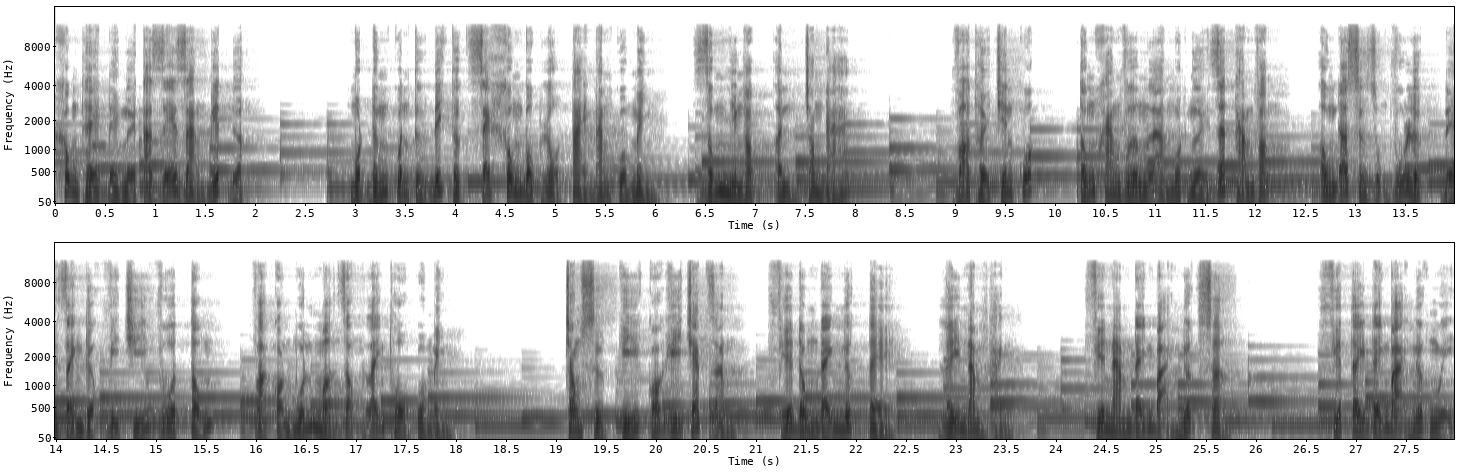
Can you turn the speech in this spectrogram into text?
không thể để người ta dễ dàng biết được. Một đấng quân tử đích thực sẽ không bộc lộ tài năng của mình, giống như ngọc ẩn trong đá. Vào thời chiến quốc, Tống Khang Vương là một người rất tham vọng. Ông đã sử dụng vũ lực để giành được vị trí vua Tống và còn muốn mở rộng lãnh thổ của mình. Trong sử ký có ghi chép rằng phía đông đánh nước Tề, lấy năm thành phía nam đánh bại nước sở. Phía tây đánh bại nước ngụy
